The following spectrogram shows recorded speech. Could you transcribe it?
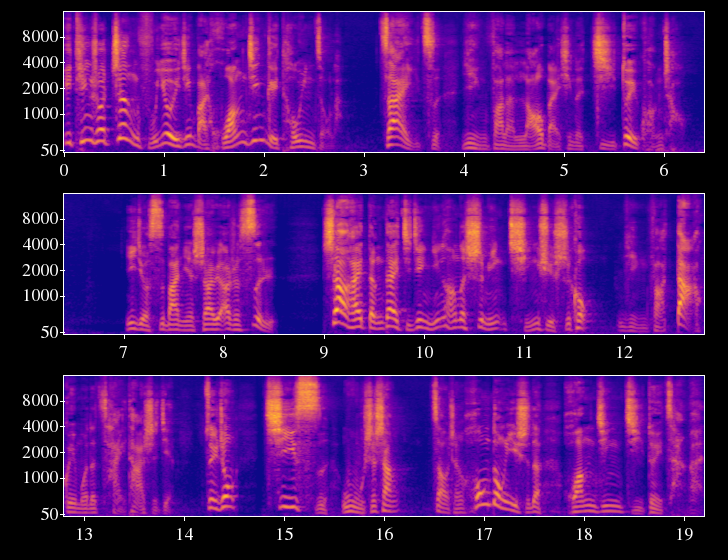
一听说政府又已经把黄金给偷运走了，再一次引发了老百姓的挤兑狂潮。一九四八年十二月二十四日，上海等待挤进银行的市民情绪失控，引发大规模的踩踏事件，最终七死五十伤，造成轰动一时的黄金挤兑惨案。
